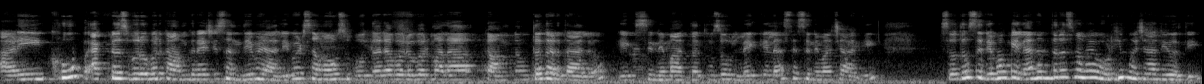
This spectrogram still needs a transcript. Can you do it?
आणि खूप ऍक्टर्स बरोबर काम करायची संधी मिळाली बट समाव सुबोधारा बरोबर मला काम नव्हतं करता आलं. एक सिनेमा आता तुझा उल्लेख केलास त्या सिनेमाच्या आधी. सो तो सिनेमा केल्यानंतरच मला एवढी मजा आली होती.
